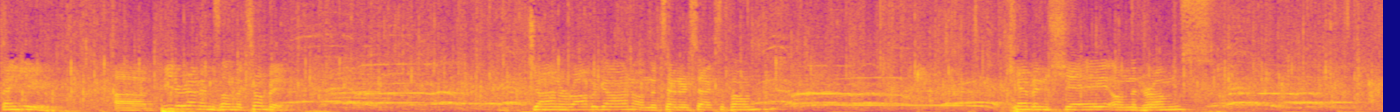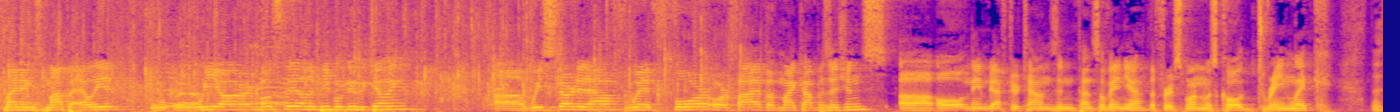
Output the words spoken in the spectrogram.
Thank you. Uh, Peter Evans on the trumpet. Jon Irabagon on the tenor saxophone. Kevin Shea on the drums. My name's Moppa Elliott. We are mostly other people do the killing. Uh, we started off with four or five of my compositions, uh, all named after towns in Pennsylvania. The first one was called Drainlick. The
